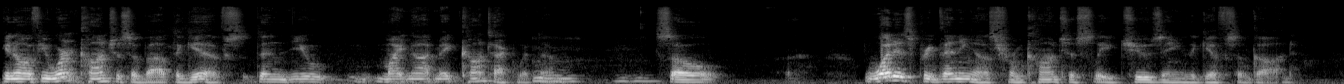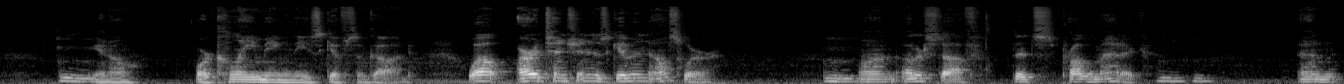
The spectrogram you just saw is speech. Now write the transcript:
You know, if you weren't conscious about the gifts, then you might not make contact with them. Mm-hmm. So, what is preventing us from consciously choosing the gifts of God? Mm. You know, or claiming these gifts of God? Well, our attention is given elsewhere mm-hmm. on other stuff that's problematic. Mm-hmm. And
